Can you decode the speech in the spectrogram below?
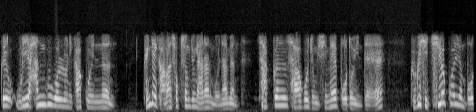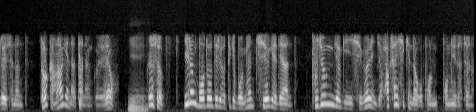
그리고 우리 한국 언론이 갖고 있는 굉장히 강한 속성 중에 하나는 뭐냐면 사건 사고 중심의 보도인데 그것이 지역 관련 보도에서는 더 강하게 나타난 거예요. 예. 그래서 이런 보도들이 어떻게 보면 지역에 대한 부정적 인식을 이제 확산시킨다고 본- 봅니다. 저는.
